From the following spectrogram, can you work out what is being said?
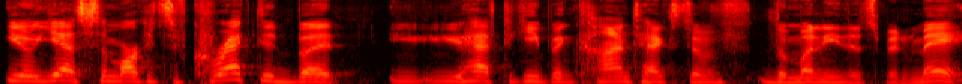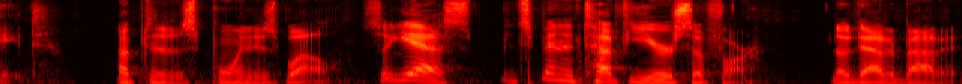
you know, yes, the markets have corrected, but you have to keep in context of the money that's been made up to this point as well. So yes, it's been a tough year so far, no doubt about it.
